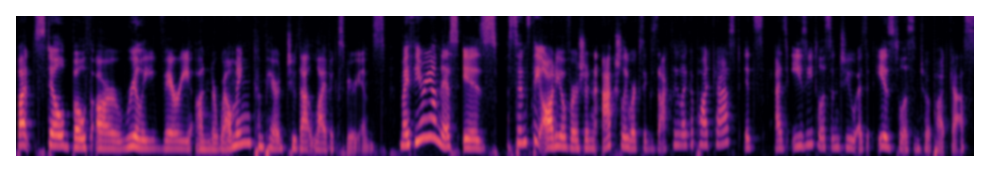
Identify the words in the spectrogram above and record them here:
but still both are really very underwhelming compared to that live experience. My theory on this is since the audio version actually works exactly like a podcast, it's as easy to listen to as it is to listen to a podcast.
